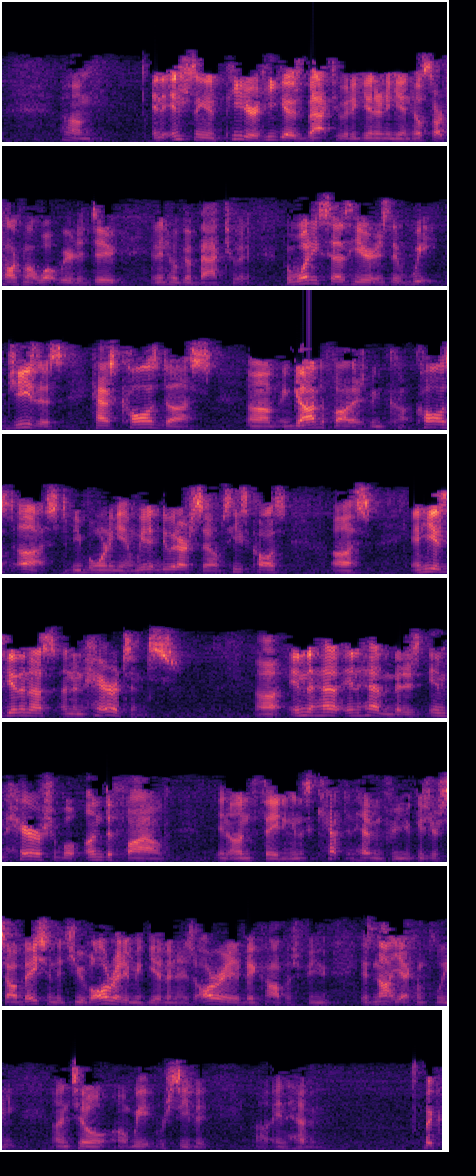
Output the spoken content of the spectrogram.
Um, and interesting in Peter, he goes back to it again and again. He'll start talking about what we're to do, and then he'll go back to it. But what he says here is that we, Jesus has caused us, um, and God the Father has been ca- caused us to be born again. We didn't do it ourselves. He's caused us, and He has given us an inheritance uh, in the he- in heaven that is imperishable, undefiled, and unfading. And it's kept in heaven for you because your salvation that you've already been given and has already been accomplished for you is not yet complete until uh, we receive it uh, in heaven. But,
